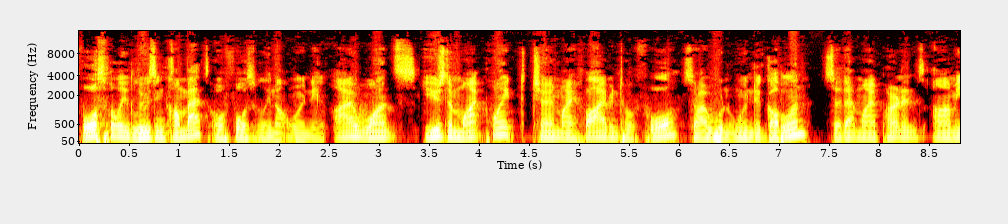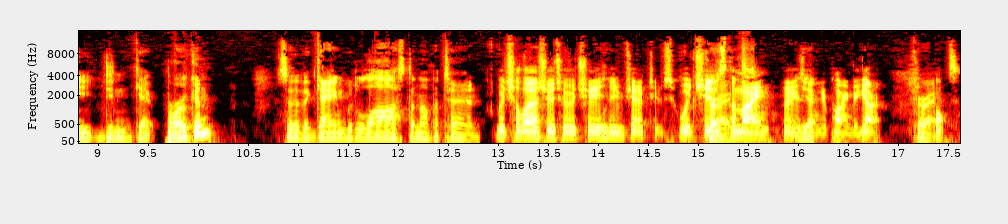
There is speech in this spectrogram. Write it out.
forcefully losing combat or forcefully not wounding. I once used a might point to turn my 5 into a 4 so I wouldn't wound a goblin so that my opponent's army didn't get broken so that the game would last another turn. which allows you to achieve the objectives, which is the main reason Yeah. you're playing the game. Correct.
